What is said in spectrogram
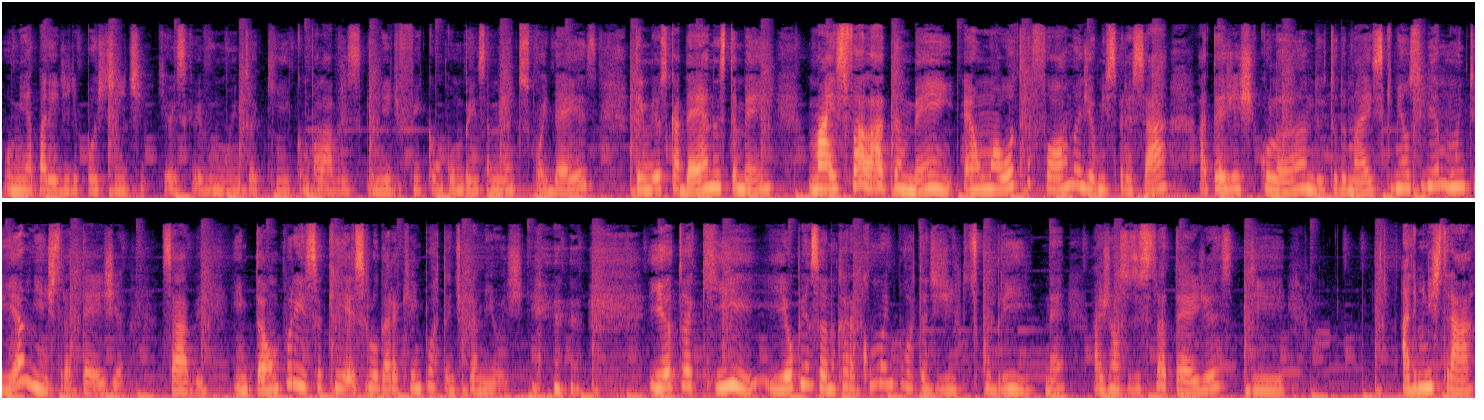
da minha parede de post-it, que eu escrevo muito aqui com palavras que me edificam, com pensamentos, com ideias. Tem meus cadernos também, mas falar também é uma outra forma de eu me expressar, até gesticulando e tudo mais, que me auxilia muito e é a minha estratégia, sabe? Então, por isso que esse lugar aqui é importante para mim hoje. E eu tô aqui e eu pensando, cara, como é importante a gente descobrir, né, as nossas estratégias de administrar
